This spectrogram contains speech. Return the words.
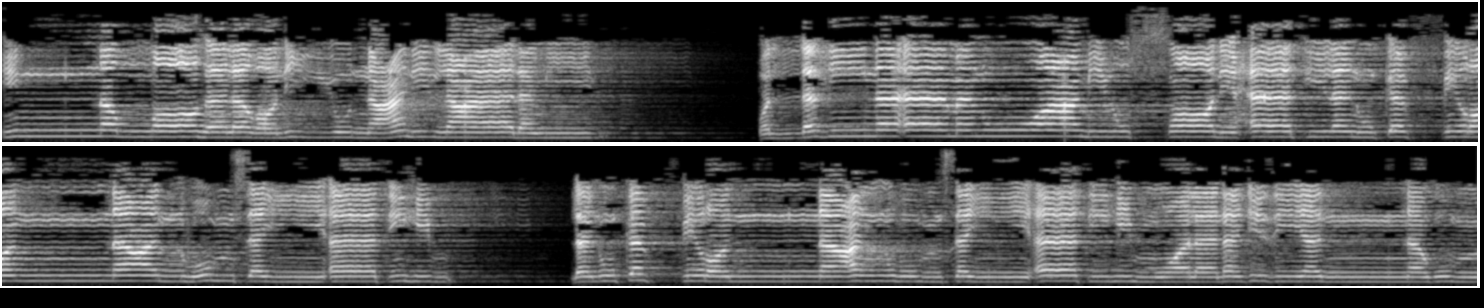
إن الله لغني عن العالمين والذين آمنوا وعملوا الصالحات لنكفرن عنهم سيئاتهم لنكفرن عنهم سيئاتهم ولنجزينهم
